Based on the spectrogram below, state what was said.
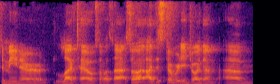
demeanor, live tail, stuff like that. So I, I just still really enjoy them. Um,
